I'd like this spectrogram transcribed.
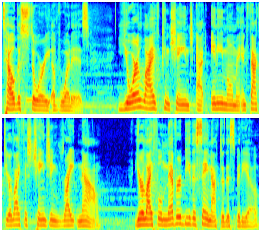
tell the story of what is. Your life can change at any moment. In fact, your life is changing right now. Your life will never be the same after this video.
